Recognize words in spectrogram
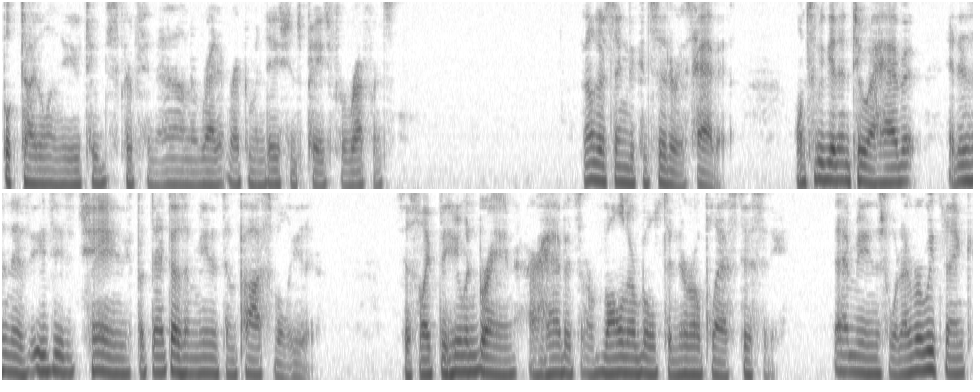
book title in the YouTube description and on the Reddit recommendations page for reference. Another thing to consider is habit. Once we get into a habit, it isn't as easy to change, but that doesn't mean it's impossible either. Just like the human brain, our habits are vulnerable to neuroplasticity. That means whatever we think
